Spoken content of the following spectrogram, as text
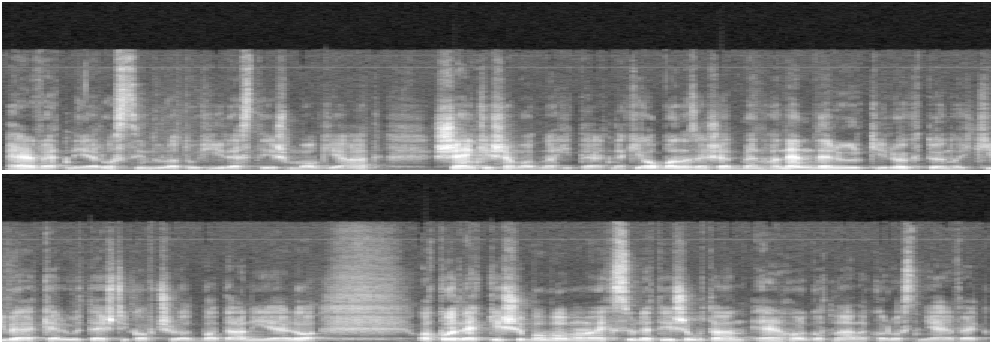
elvetné a rossz indulatú híresztés magját, senki sem adna hitelt neki. Abban az esetben, ha nem derül ki rögtön, hogy kivel kerül testi kapcsolatba Daniela, akkor legkésőbb a baba megszületése után elhallgatnának a rossz nyelvek.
